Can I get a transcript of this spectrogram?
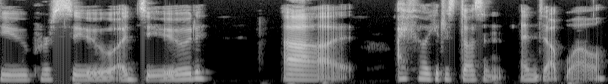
to pursue a dude, uh I feel like it just doesn't end up well.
